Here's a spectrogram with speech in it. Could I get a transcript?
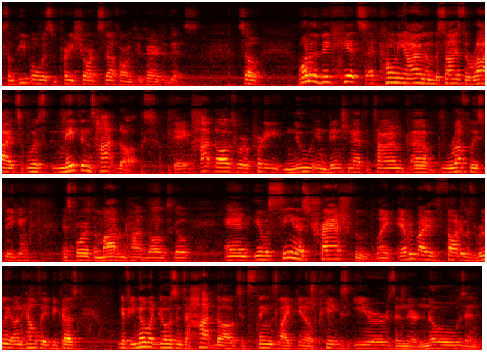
some people with some pretty short stuff on compared to this. So, one of the big hits at Coney Island, besides the rides, was Nathan's Hot Dogs. Okay, hot dogs were a pretty new invention at the time, uh, roughly speaking, as far as the modern hot dogs go. And it was seen as trash food. Like everybody thought it was really unhealthy because if you know what goes into hot dogs, it's things like, you know, pig's ears and their nose and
